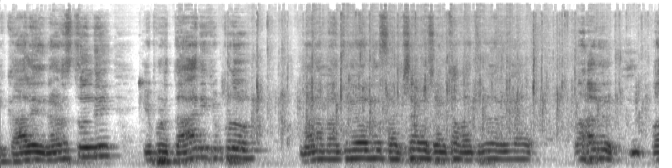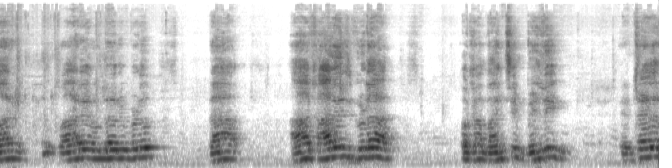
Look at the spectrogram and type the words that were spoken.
ఈ కాలేజీ నడుస్తుంది ఇప్పుడు దానికి ఇప్పుడు మన మంత్రి గారు సంక్షేమ శాఖ మంత్రి గారు వారు వారు వారే ఉన్నారు ఇప్పుడు ఆ కాలేజీ కూడా ఒక మంచి బిల్డింగ్ ఎట్లయినా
